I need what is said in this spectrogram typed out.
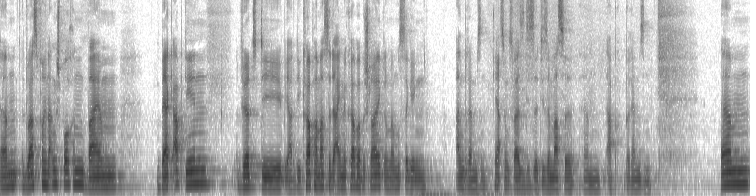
Ähm, du hast vorhin angesprochen, beim Bergabgehen wird die, ja, die Körpermasse, der eigene Körper beschleunigt und man muss dagegen anbremsen, ja. beziehungsweise diese, diese Masse ähm, abbremsen. Ähm,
